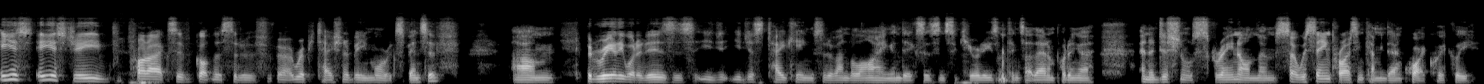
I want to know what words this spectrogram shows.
ES, ESG products have got this sort of uh, reputation of being more expensive. Um, but really, what it is is you, you're just taking sort of underlying indexes and securities and things like that, and putting a an additional screen on them. So we're seeing pricing coming down quite quickly,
